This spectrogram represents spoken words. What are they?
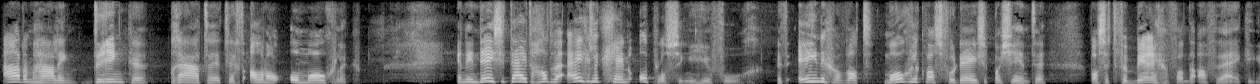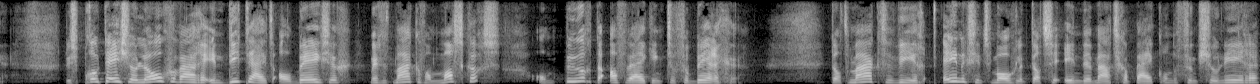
Ademhaling, drinken, praten, het werd allemaal onmogelijk. En in deze tijd hadden we eigenlijk geen oplossingen hiervoor. Het enige wat mogelijk was voor deze patiënten was het verbergen van de afwijkingen. Dus prothesiologen waren in die tijd al bezig met het maken van maskers om puur de afwijking te verbergen. Dat maakte weer het enigszins mogelijk dat ze in de maatschappij konden functioneren,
